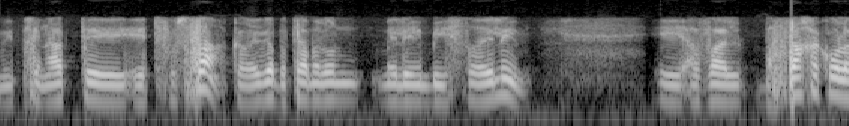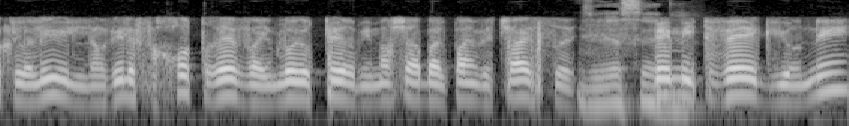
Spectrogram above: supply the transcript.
מבחינת תפוסה, כרגע בתי המלון מלאים בישראלים. אבל בסך הכל הכללי, להביא לפחות רבע, אם לא יותר, ממה שהיה ב-2019, במתווה הגיוני,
